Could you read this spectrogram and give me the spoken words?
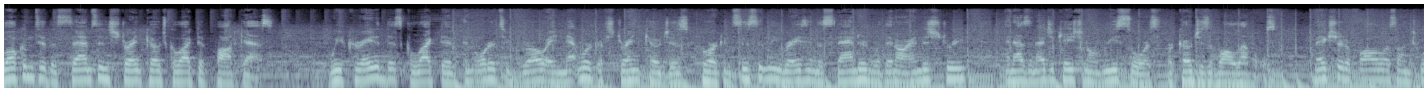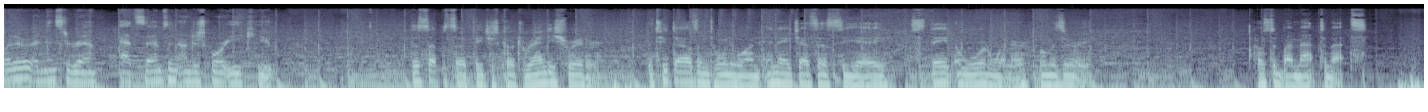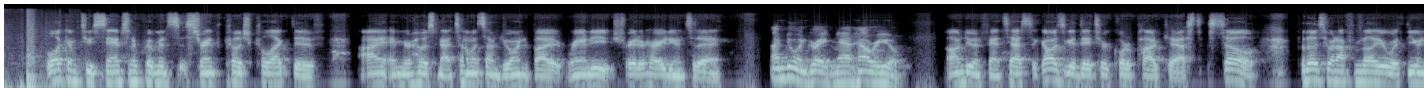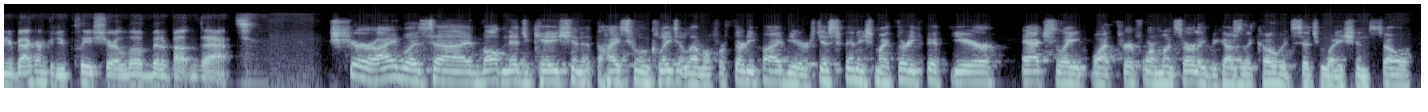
Welcome to the Samson Strength Coach Collective podcast. We've created this collective in order to grow a network of strength coaches who are consistently raising the standard within our industry and as an educational resource for coaches of all levels. Make sure to follow us on Twitter and Instagram at Samson underscore EQ. This episode features Coach Randy Schrader, the 2021 NHSSCA State Award winner for Missouri. Hosted by Matt Temetz. Welcome to Samson Equipment's Strength Coach Collective. I am your host, Matt Thomas. I'm joined by Randy Schrader. How are you doing today? I'm doing great, Matt. How are you? I'm doing fantastic. Always a good day to record a podcast. So, for those who are not familiar with you and your background, could you please share a little bit about that? Sure. I was uh, involved in education at the high school and collegiate level for 35 years. Just finished my 35th year actually what three or four months early because of the COVID situation. So,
